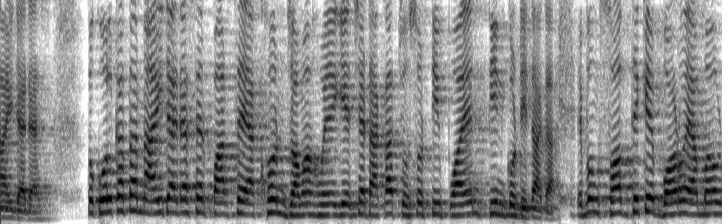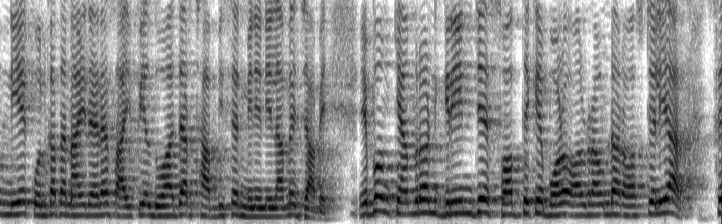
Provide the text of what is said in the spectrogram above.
নাইট রাইডার্স। তো কলকাতা নাইট রাইডার্সের পার্সে এখন জমা হয়ে গিয়েছে টাকা চৌষট্টি পয়েন্ট তিন কোটি টাকা এবং সব থেকে বড় অ্যামাউন্ট নিয়ে কলকাতা নাইট রাইডার্স আইপিএল দু হাজার ছাব্বিশের মিনি নিলামে যাবে এবং ক্যামরন গ্রিন যে সব থেকে বড় অলরাউন্ডার অস্ট্রেলিয়ার, সে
